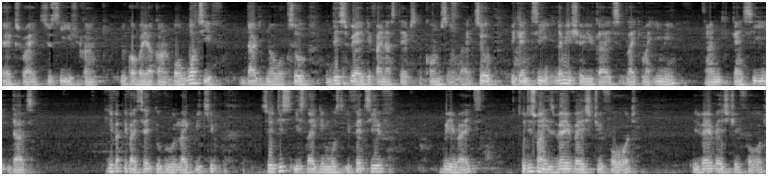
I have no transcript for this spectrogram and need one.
x right to see if you can recover your account. But what if that did not work? So this where the final steps comes in right? So you can see let me show you guys like my email. And you can see that if, if i said google like we keep so this is like the most effective way right? So this one is very very straightforward. It's very very straightforward.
